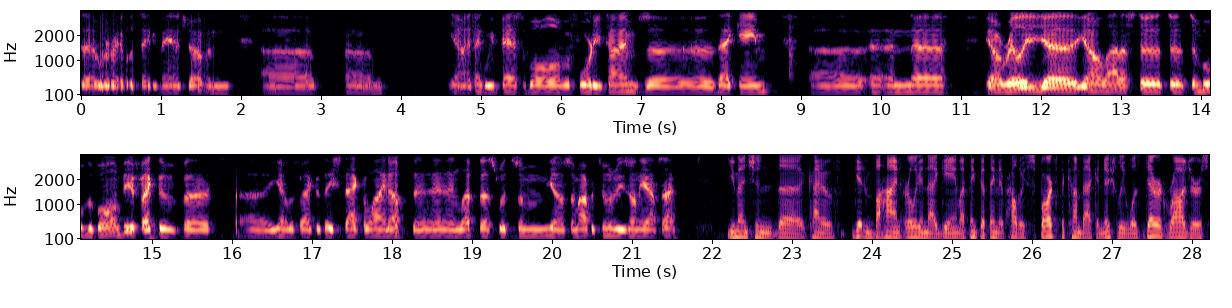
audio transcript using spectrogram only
that uh, we were able to take advantage of, and uh, um, you know I think we passed the ball over 40 times uh, that game. Uh, and uh, you know really uh, you know allowed us to, to, to move the ball and be effective. you know the fact that they stacked the line up and, and left us with some you know some opportunities on the outside. You mentioned the kind of getting behind early in that game. I think the thing that probably sparked the comeback initially was Derek Rogers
